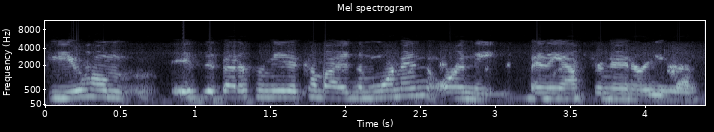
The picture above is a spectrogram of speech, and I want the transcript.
You home? Is it better for me to come by in the morning or in the in the afternoon or evening?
